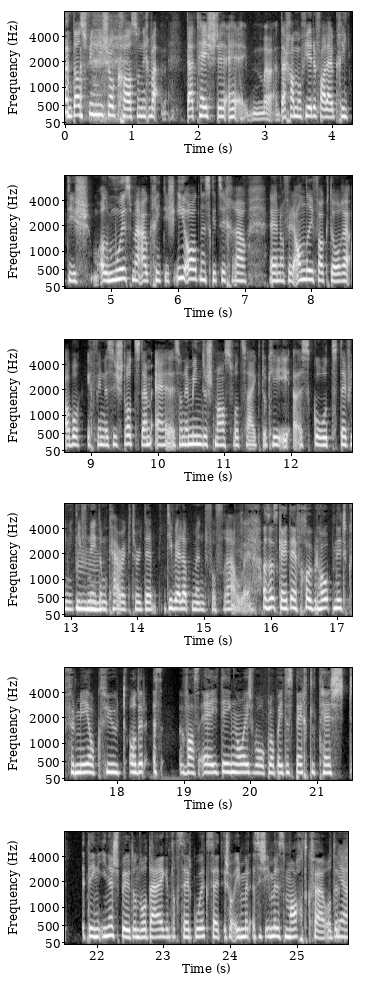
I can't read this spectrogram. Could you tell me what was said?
Und das finde ich schon krass. Und ich, den Test, äh, den kann man auf jeden Fall auch kritisch, oder muss man auch kritisch einordnen. Es gibt sicher auch äh, noch viele andere Faktoren. Aber ich finde, es ist trotzdem äh, so ein Mindestmaß, das zeigt, okay, es geht definitiv Mhm. nicht um Character De Development von Frauen. Also es geht einfach überhaupt nicht für mich auch gefühlt. Oder es, was ein Ding auch ist, wo glaube ich in das Bechteltest Ding reinspielt und wo der eigentlich sehr gut gesagt ist auch immer, es ist immer ein Machtgefälle, oder? Ja.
